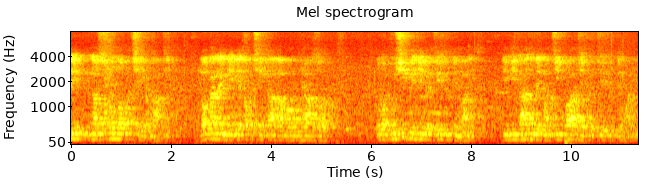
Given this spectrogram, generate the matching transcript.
နေ့နောက်ဆုံးသောအချိန်အခါအထိလောက၌နေခဲ့သောအချိန်ကာလပေါင်းများစွာကိုယ်တော်သူရှိပေးခြင်းအတွက်ကျေးဇူးတင်ပါ၏ဒီမိသားစုလေးမှာကြီးပွားခြင်းအတွက်ကျေးဇူးတင်ပါ၏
